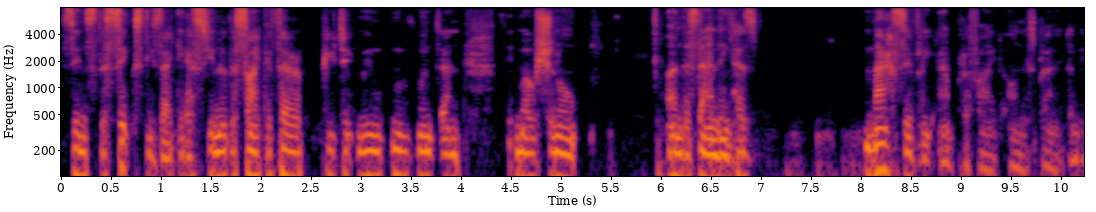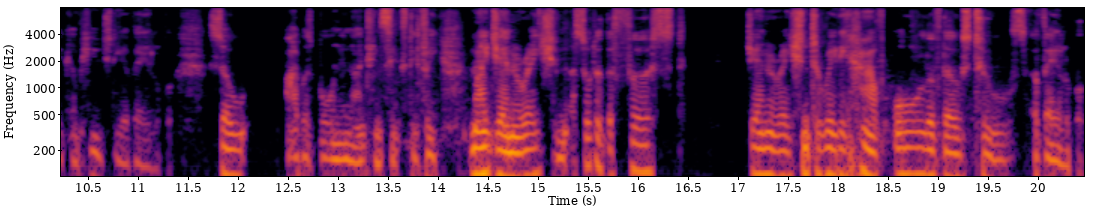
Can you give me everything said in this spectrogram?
since the 60s, I guess, you know, the psychotherapeutic mo- movement and emotional understanding has massively amplified on this planet and become hugely available. So I was born in 1963. My generation are sort of the first generation to really have all of those tools available.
